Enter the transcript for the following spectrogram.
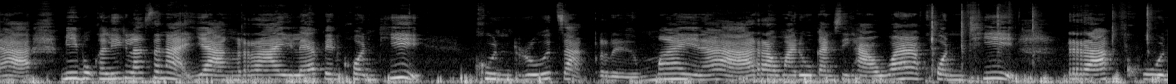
นะคะ มีบุคลิกลักษณะอย่างไรและเป็นคนที่คุณรู้จักหรือไม่นะคะ เรามาดูกันสิคะว่าคนที่รักคุณ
